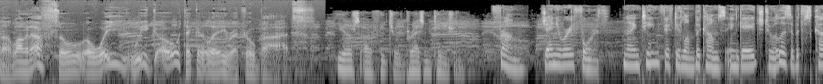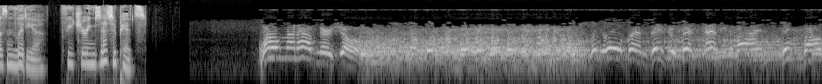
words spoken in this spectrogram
uh, long enough. So away we go. Take it away, Retrobots. Here's our featured presentation. From January 4th, 1950 Lum becomes engaged to Elizabeth's cousin Lydia, featuring ZaSu Pitts. And Abner Show. With your old friends ZaSu Pitts, Andy Devine, Dink Trout,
